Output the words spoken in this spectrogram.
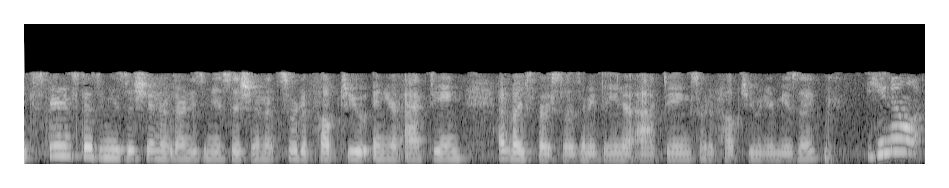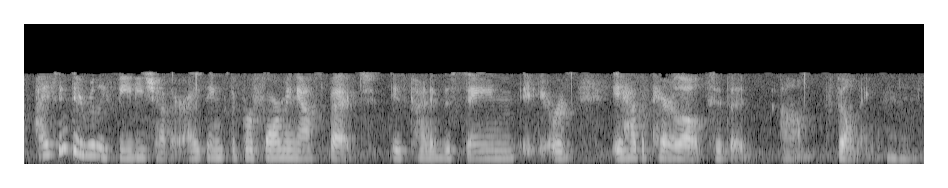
experienced as a musician or learned as a musician that sort of helped you in your acting, and vice versa? Has anything in your acting sort of helped you in your music? You know, I think they really feed each other. I think the performing aspect is kind of the same, or it has a parallel to the um, filming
